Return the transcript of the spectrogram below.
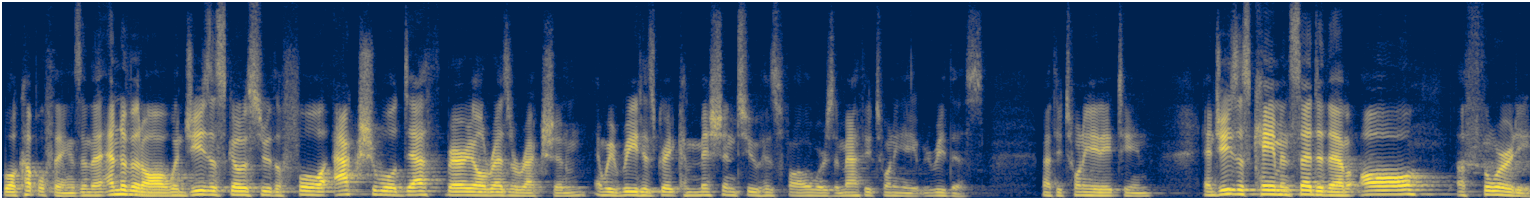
Well, a couple things. In the end of it all, when Jesus goes through the full actual death, burial, resurrection, and we read his great commission to his followers in Matthew 28, we read this Matthew 28 18. And Jesus came and said to them, All authority,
